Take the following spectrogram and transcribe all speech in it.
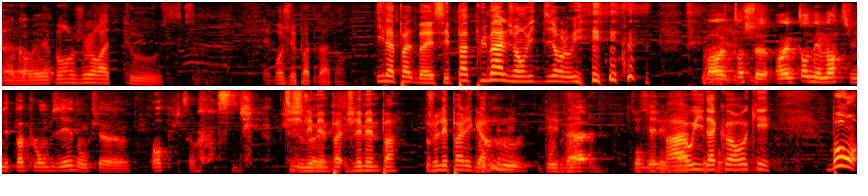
Euh, bonjour à tous. Et moi j'ai pas de vanne. hein. Il a pas, bah, c'est pas plus mal j'ai envie de dire Louis. Bon, en, même temps, je- en même temps, mémoire, tu n'es pas plombier, donc. euh, Oh putain, c'est dur. je l'ai même pas, je l'ai même pas. Je l'ai pas les gars. Des vannes. Tu sais, les Ah oui d'accord ok. Bon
